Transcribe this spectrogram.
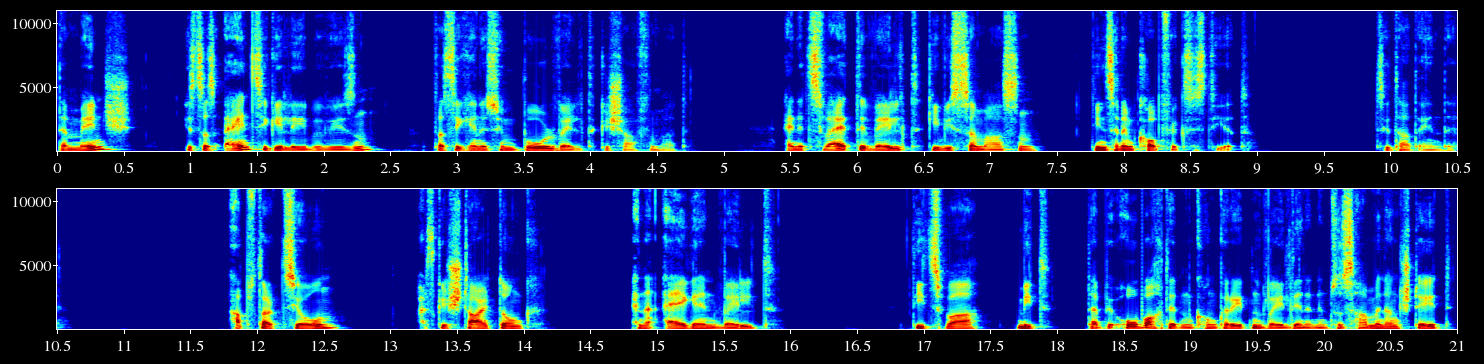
Der Mensch ist das einzige Lebewesen, das sich eine Symbolwelt geschaffen hat, eine zweite Welt gewissermaßen, die in seinem Kopf existiert. Zitat Ende. Abstraktion als Gestaltung einer eigenen Welt, die zwar mit der beobachteten konkreten Welt in einem Zusammenhang steht,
